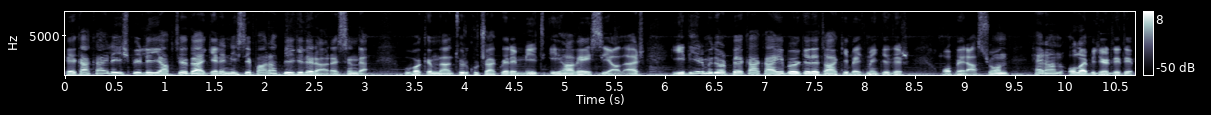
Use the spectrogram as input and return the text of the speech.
PKK ile işbirliği yaptığı da gelen istihbarat bilgileri arasında. Bu bakımdan Türk uçakları MİT, İHA ve SİHA'lar 7-24 PKK'yı bölgede takip etmektedir. Operasyon her an olabilir dedi.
